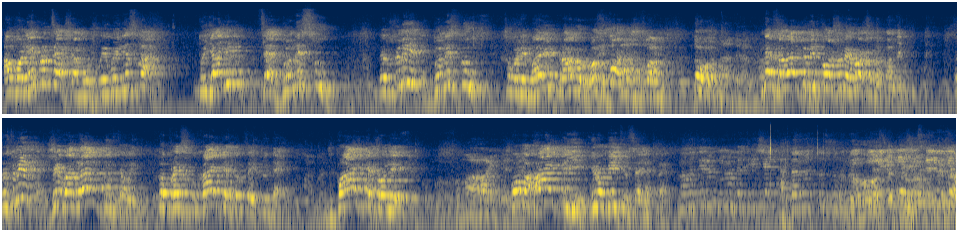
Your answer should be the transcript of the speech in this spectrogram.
а вони про це все можливо і не знають. То я їм це донесу. Ви розумієте? Донесу, що вони мають право розходити з вами. То, незалежно від того, що ви гроші доплатили. Розумієте? Ви в оренду взяли, то прислухайтесь до цих людей. Дбайте про них. Помагайте їм і робіть усе як треба. Ну, во-первых, не надо кричать, а второе, то, что вы будете юридически людям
